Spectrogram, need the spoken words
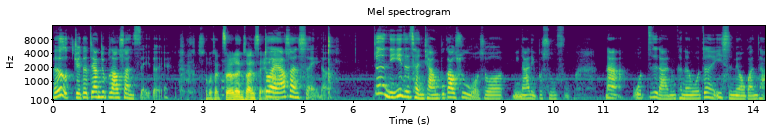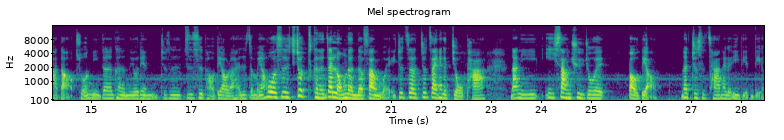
可是我觉得这样就不知道算谁的耶。什么算责任算谁？对，啊，算谁的？就是你一直逞强，不告诉我说你哪里不舒服，那我自然可能我真的一时没有观察到，说你真的可能有点就是姿势跑掉了，还是怎么样，或者是就可能在容忍的范围，就这就在那个九趴，那你一上去就会爆掉，那就是差那个一点点，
